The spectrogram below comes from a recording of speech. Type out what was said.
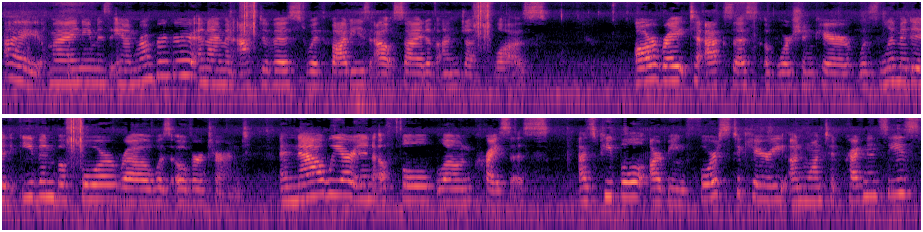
Hi, my name is Anne Rumberger, and I'm an activist with Bodies Outside of Unjust Laws. Our right to access abortion care was limited even before Roe was overturned, and now we are in a full blown crisis as people are being forced to carry unwanted pregnancies,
